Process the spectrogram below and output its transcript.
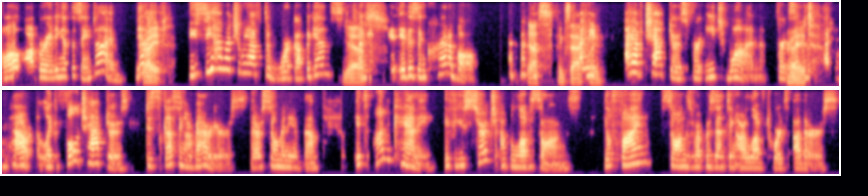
all operating at the same time. Yeah. Right. Do you see how much we have to work up against? Yes. I mean, it, it is incredible. yes, exactly. I mean, I have chapters for each one. For example, right. power, like full chapters discussing our barriers. There are so many of them. It's uncanny. If you search up love songs, You'll find songs representing our love towards others.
